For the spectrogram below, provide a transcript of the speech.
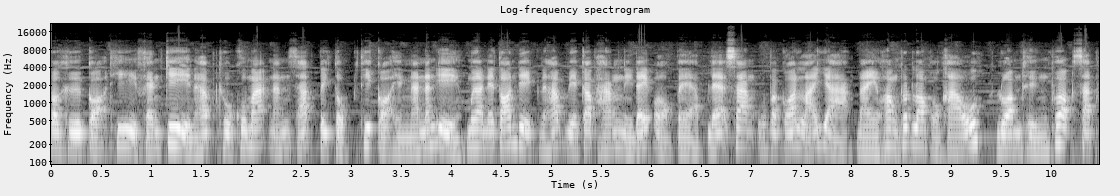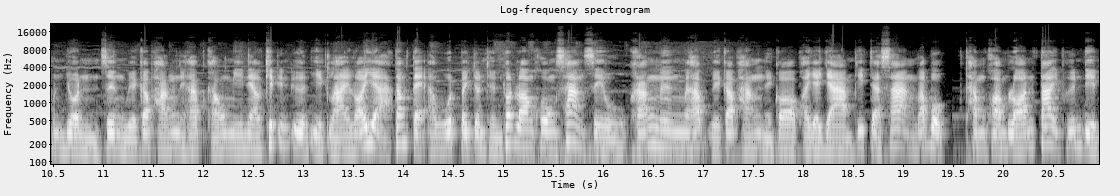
ก็คือเกาะที่แฟงกี้นะครับถูกคุมะนั้นซัดไปตกที่เกาะแห่งนั้นนั่นเอง เมื่อในตอนเด็กนะครับเวกาพังนี่ได้ออกแบบ และสร้างอุปกรณ์หลายอย่างในห้องทดลองของเขา รวมถึงพวกสัตว์หุ่นยนต์ ซึ่งเวกาพังเนี่ยครับเขามีแนวคิดอื่นๆ อีกหลายร้อยอย่าง ตั้งแต่อาวุธไปจนถึงทดลองโครงสร้างเซลล์ครั้งหนึ่งนะครับเวกาพังนี่ก็พยายามที่จะสร้างระบบทำความร้อนใต้พื้นดิน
